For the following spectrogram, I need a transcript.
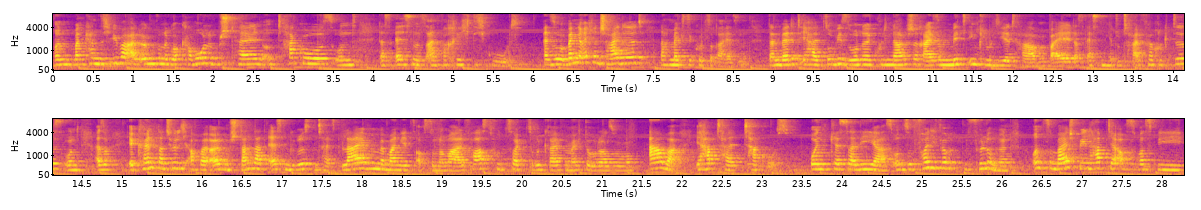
und man kann sich überall irgendwo eine Guacamole bestellen und Tacos und das Essen ist einfach richtig gut. Also wenn ihr euch entscheidet, nach Mexiko zu reisen, dann werdet ihr halt sowieso eine kulinarische Reise mit inkludiert haben, weil das Essen hier total verrückt ist. Und also ihr könnt natürlich auch bei eurem Standardessen größtenteils bleiben, wenn man jetzt auf so normal Fastfood-Zeug zurückgreifen möchte oder so. Aber ihr habt halt Tacos und Quesadillas und so voll die verrückten Füllungen. Und zum Beispiel habt ihr auch sowas wie,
